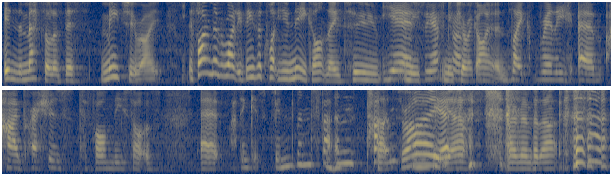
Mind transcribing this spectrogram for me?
in the metal of this meteorite. If I remember rightly, these are quite unique, aren't they, to Yeah, me- so you have to meteoric have, iron? like really um, high pressures to form these sort of, uh, I think it's Widmanstätten pattern. That's right, Yeah. yes, I remember that.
